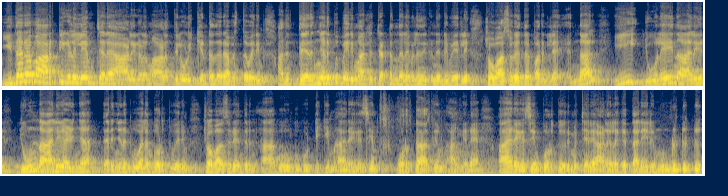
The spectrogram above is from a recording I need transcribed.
ഇതര പാർട്ടികളിലെയും ചില ആളുകൾ മാളത്തിൽ ഒളിക്കേണ്ടത് ഒരവസ്ഥ വരും. അത് തെരഞ്ഞെടുപ്പ് പെരുമാറ്റച്ചട്ടം നിലവിൽ നിൽക്കുന്നതിന്റെ പേരിൽ ശോഭാ സുരേന്ദ്രൻ പറഞ്ഞില്ല? എന്നാൽ ഈ ജൂലൈ നാല് ജൂൺ നാല് കഴിഞ്ഞ തെരഞ്ഞെടുപ്പ് ഫലം പുറത്തു വരും. ശോഭാ സുരേന്ദ്രൻ ആ ബോംബ് പൊട്ടിക്കും ആ രഹസ്യം പുറത്താക്കും. അങ്ങനെ ആ രഹസ്യം പുറത്തു വരുമ്പോൾ ചില ആളുകളൊക്കെ തലയിൽ മുണ്ടിട്ടിട്ട്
